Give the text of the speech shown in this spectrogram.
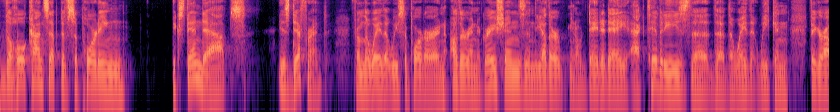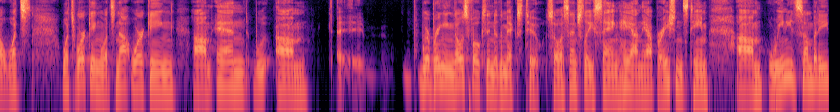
the whole concept of supporting extend apps is different from the way that we support our other integrations and the other you know day to day activities, the the the way that we can figure out what's what's working, what's not working, um, and um, we're bringing those folks into the mix too. So essentially saying, hey, on the operations team, um, we need somebody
